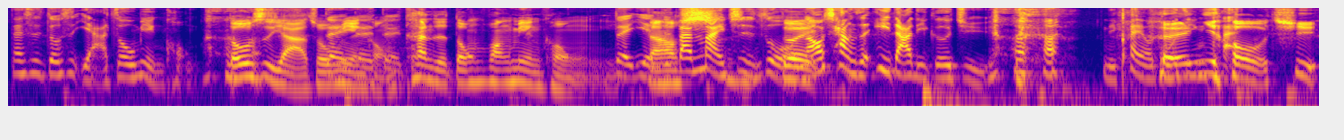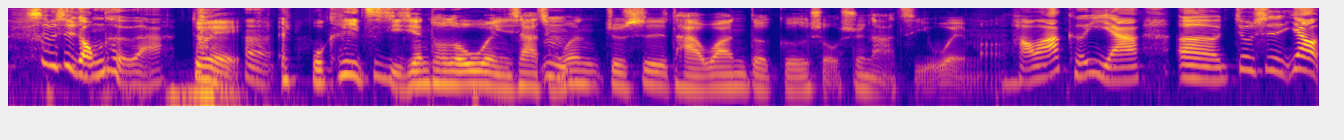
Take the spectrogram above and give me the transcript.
但是都是亚洲面孔，都是亚洲面孔，对对对对，看着东方面孔，对，演着丹麦制作，然后唱着意大利歌剧，你看有多精彩，很有趣，是不是融合啊？对，哎、嗯，我可以自己先偷偷问一下，请问就是台湾的歌手是哪几位吗？嗯、好啊，可以啊，呃，就是要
